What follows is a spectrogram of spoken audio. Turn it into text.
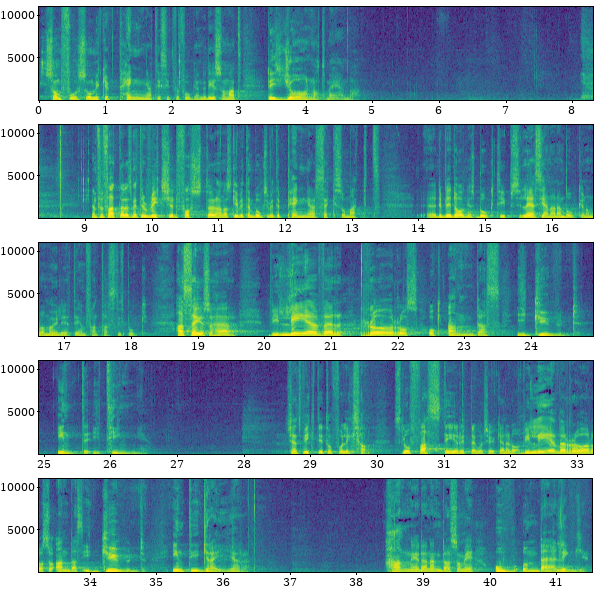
som får så mycket pengar till sitt förfogande? Det är som att det gör något med en. Va? En författare som heter Richard Foster han har skrivit en bok som heter Pengar, sex och makt. Eh, det blir dagens boktips. Läs gärna den boken om du har möjlighet. Det är en fantastisk bok. Han säger så här. Vi lever, rör oss och andas i Gud, inte i ting. Det känns viktigt att få liksom slå fast det i Ryttargårdskyrkan idag. Vi lever, rör oss och andas i Gud, inte i grejer. Han är den enda som är oumbärlig.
